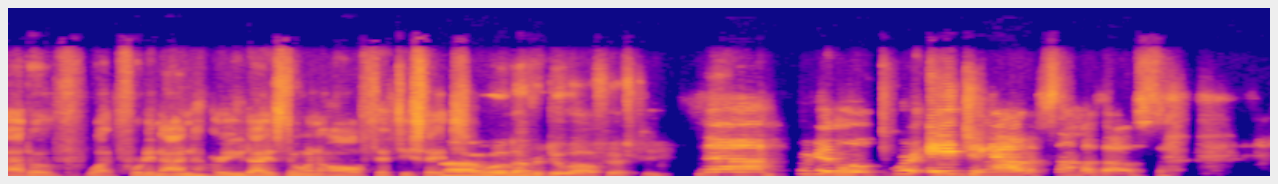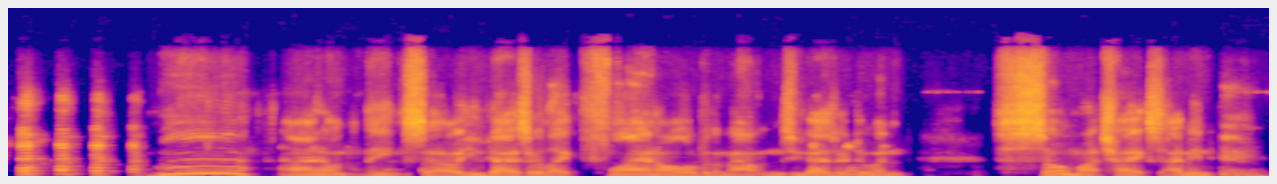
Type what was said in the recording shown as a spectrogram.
out of what 49? Are you guys doing all 50 states? Uh, we'll never do all 50. Nah, we're getting a little, we're aging out of some of those. Mm, I don't think so. You guys are like flying all over the mountains. You guys are doing so much hikes. I mean,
